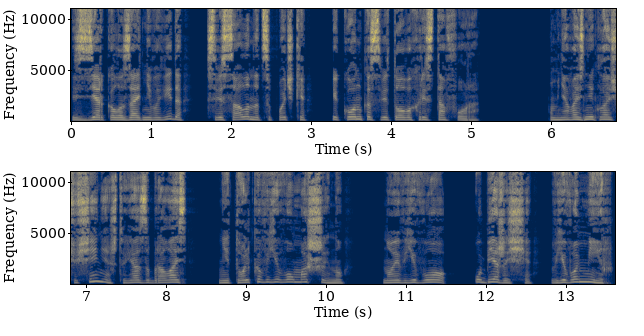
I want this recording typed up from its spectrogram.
С зеркала заднего вида свисала на цепочке иконка святого Христофора. У меня возникло ощущение, что я забралась не только в его машину, но и в его убежище, в его мир.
